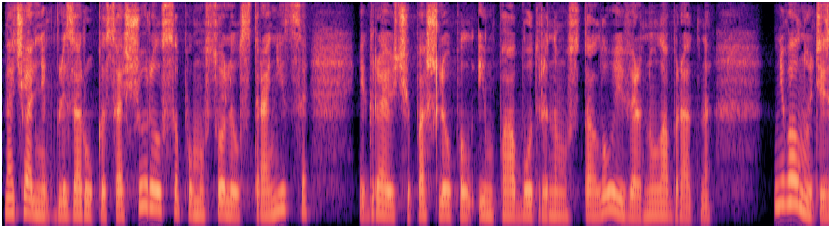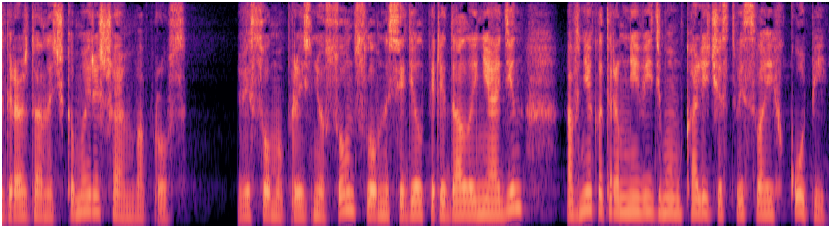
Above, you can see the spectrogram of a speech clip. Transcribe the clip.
Начальник близоруко сощурился, помусолил страницы, играючи пошлепал им по ободранному столу и вернул обратно. «Не волнуйтесь, гражданочка, мы решаем вопрос». Весомо произнес он, словно сидел перед Аллой не один, а в некотором невидимом количестве своих копий,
